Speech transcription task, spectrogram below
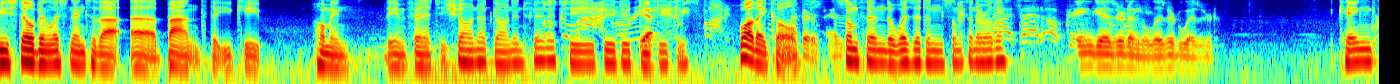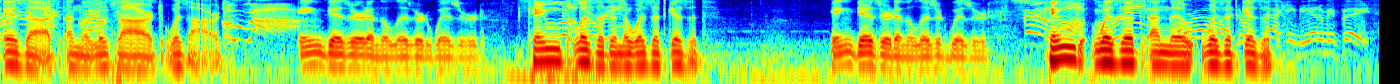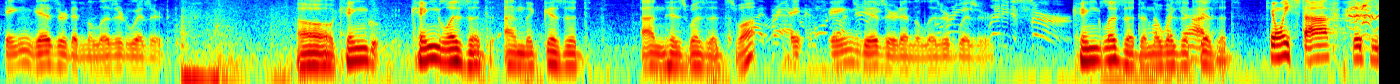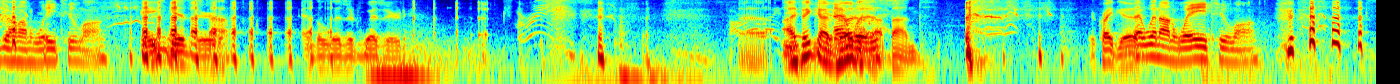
Have you still been listening to that uh, band that you keep humming? The Infinity. Shona gone Infinity. Do do do do do. What are they called? favorite band. Something the Wizard and something or other. King Gizzard and the Lizard Wizard. King Izzard and the Lizard Wizard. King Gizzard and the Lizard Wizard. King Lizard and the Wizard Gizzard. King Gizzard and the Lizard Wizard. King Wizard and the Wizard Gizzard. King Gizzard and the Lizard Wizard. Oh, King King Lizard and the Gizzard and his wizards. What? King, King Gizzard and the Lizard Wizard. King Lizard and the oh Wizard God. Gizzard. Can we stop? This has gone on way too long. King This Gizzard and the Lizard Wizard. Uh, I think I've That heard of was- that band. They're quite good. That went on way too long.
